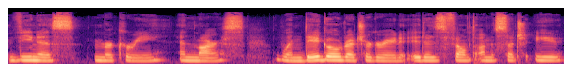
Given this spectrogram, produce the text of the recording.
Venus, Mercury, and Mars, when they go retrograde, it is felt on such a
